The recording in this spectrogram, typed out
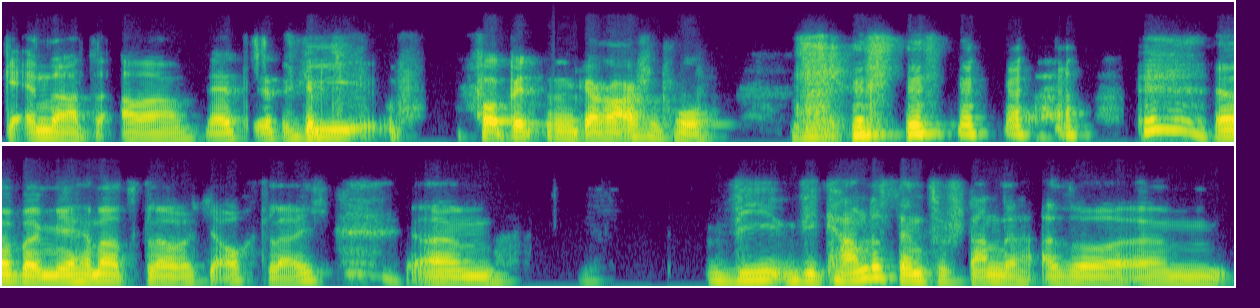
geändert. Aber jetzt, jetzt gibt Forbidden Garagentor. ja, bei mir hämmert es, glaube ich, auch gleich. Ähm, wie, wie kam das denn zustande? Also, ähm,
